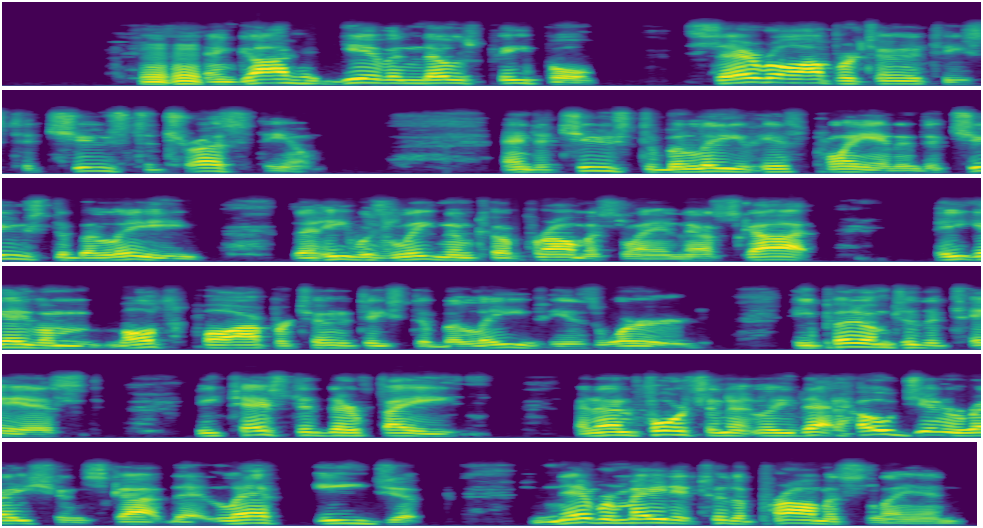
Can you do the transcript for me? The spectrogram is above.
Mm-hmm. And God had given those people several opportunities to choose to trust Him and to choose to believe His plan and to choose to believe that He was leading them to a promised land. Now, Scott, he gave them multiple opportunities to believe his word. He put them to the test. He tested their faith. And unfortunately, that whole generation, Scott, that left Egypt never made it to the promised land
